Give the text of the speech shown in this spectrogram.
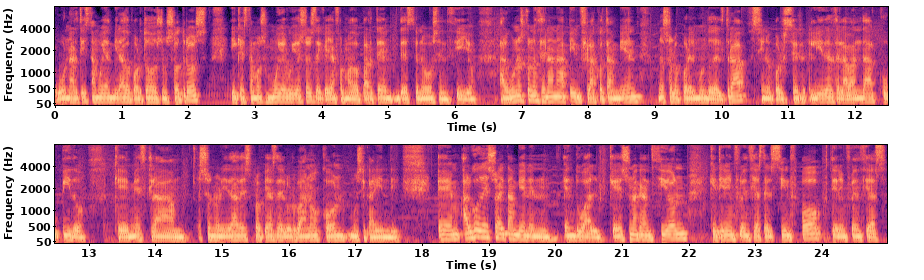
un artista muy admirado por todos nosotros y que estamos muy orgullosos de que haya formado parte de este nuevo sencillo. Algunos conocerán a Pim Flaco también, no solo por el mundo del trap, sino por ser líder de la banda Cupido, que mezcla sonoridades propias del urbano con música indie. Em, algo de eso hay también en, en Dual, que es una canción que tiene influencias del synth pop, tiene influencias,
